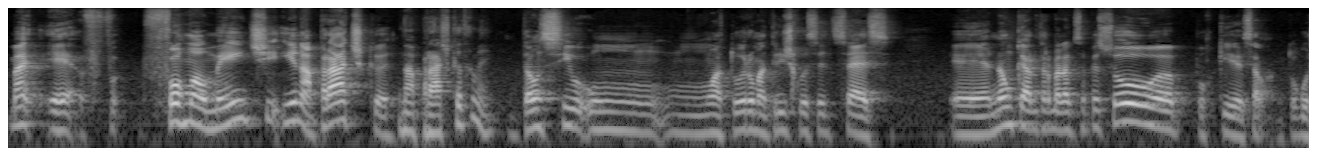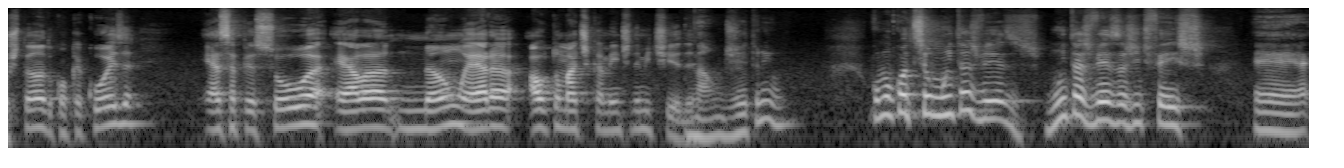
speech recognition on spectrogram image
Mas é, formalmente e na prática? Na prática também. Então, se um, um ator ou uma atriz que você dissesse, é, não quero trabalhar com essa pessoa, porque, sei lá, não estou gostando, qualquer coisa, essa pessoa, ela não era automaticamente demitida? Não, de jeito nenhum. Como aconteceu muitas vezes. Muitas vezes a gente fez é,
